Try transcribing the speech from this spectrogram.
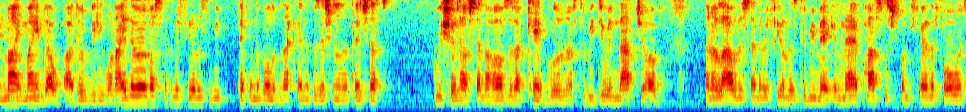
in my mind, I, I don't really want either of our centre midfielders to be picking the ball up in that kind of position on the pitch. That we should have centre halves that are capable enough to be doing that job and allow the centre midfielders to be making their passes from further forward.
